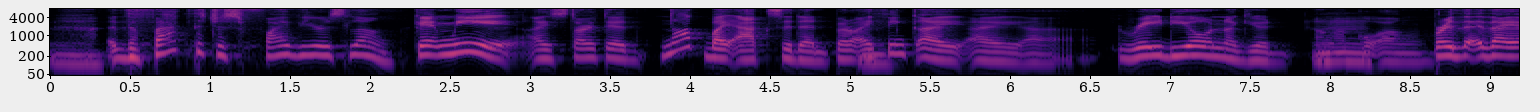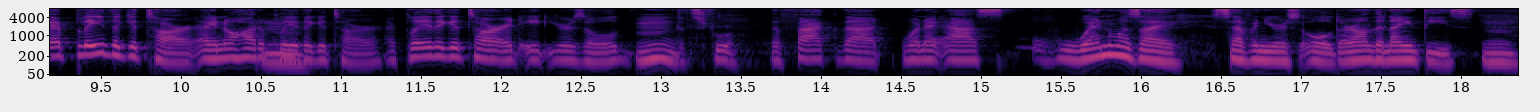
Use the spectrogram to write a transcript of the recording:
Mm. The fact that just five years long. Kaya me, I started not by accident, I Mm. think I I uh, radio na gyud ang Mm. ako ang. But the, the, I play the guitar. I know how to play the guitar. I play the guitar at eight years old. Mm, that's true. The fact that when I asked, when was I seven years old? Around the 90s. Mm.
